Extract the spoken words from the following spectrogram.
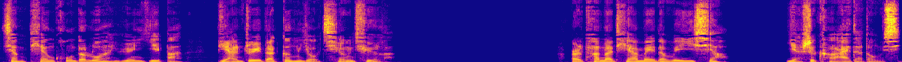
像天空的乱云一般，点缀的更有情趣了。而他那甜美的微笑，也是可爱的东西。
